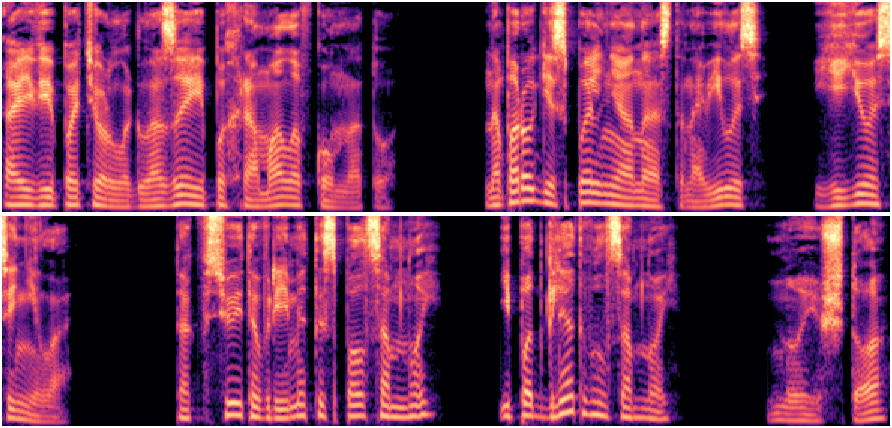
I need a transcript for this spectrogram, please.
Айви потерла глаза и похромала в комнату. На пороге спальни она остановилась, ее осенило. «Так все это время ты спал со мной? И подглядывал со мной?» «Ну и что?»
